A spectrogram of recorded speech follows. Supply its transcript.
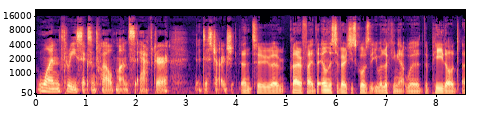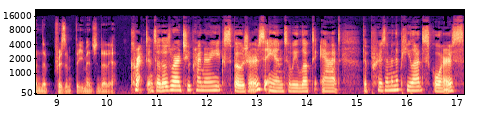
one, three, six, and 12 months after discharge. And to um, clarify, the illness severity scores that you were looking at were the PELOD and the PRISM that you mentioned earlier. Correct. And so those were our two primary exposures. And so we looked at the PRISM and the PELOD scores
